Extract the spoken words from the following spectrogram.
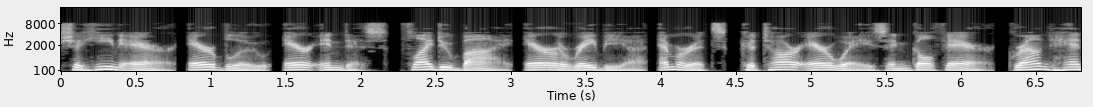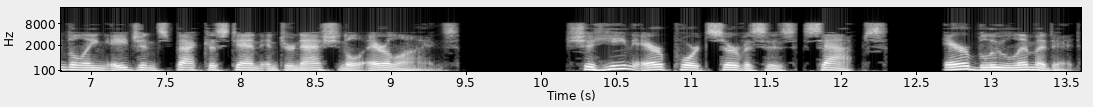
Shaheen Air, Airblue, Air Indus, Fly Dubai, Air Arabia, Emirates, Qatar Airways and Gulf Air, Ground Handling Agents Pakistan International Airlines. Shaheen Airport Services SAPS. Airblue Limited.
